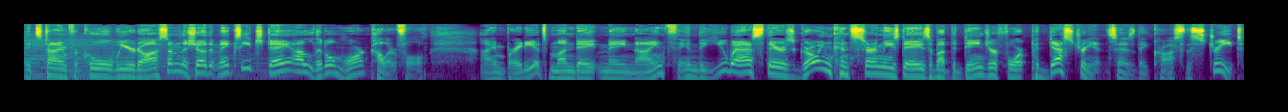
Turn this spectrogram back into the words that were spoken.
It's time for Cool, Weird, Awesome, the show that makes each day a little more colorful. I'm Brady. It's Monday, May 9th. In the U.S., there's growing concern these days about the danger for pedestrians as they cross the street.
